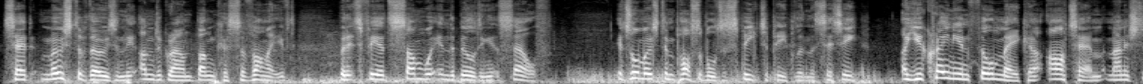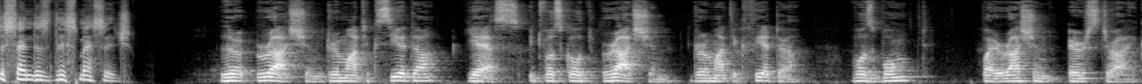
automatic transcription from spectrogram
said most of those in the underground bunker survived, but it's feared some were in the building itself. It's almost impossible to speak to people in the city. A Ukrainian filmmaker, Artem, managed to send us this message. The Russian dramatic theater, yes, it was called Russian dramatic theater, was bombed by Russian airstrike.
